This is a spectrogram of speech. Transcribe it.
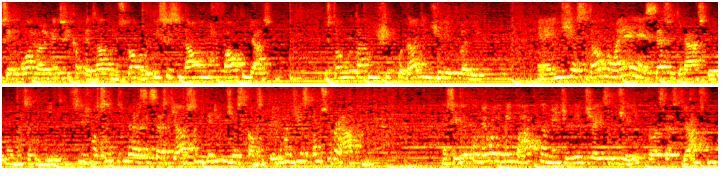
Você come, o alimento fica pesado no estômago, isso é sinal de falta de ácido. O estômago está com dificuldade em digerir tudo ali. É, indigestão não é excesso de ácido, como você acredita. Se você tivesse excesso de ácido, você não teria indigestão, você teria uma digestão super rápida. Você ia comer o alimento rapidamente, ele já ia ser pelo excesso de ácido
